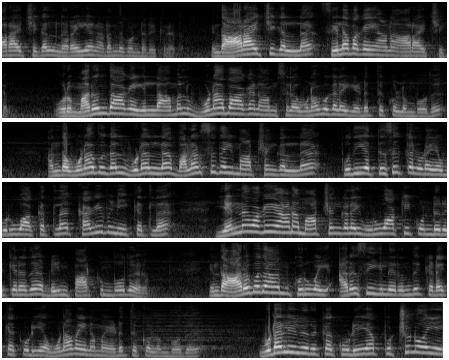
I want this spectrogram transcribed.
ஆராய்ச்சிகள் நிறைய நடந்து கொண்டிருக்கிறது. இந்த ஆராய்ச்சிகளில் சில வகையான ஆராய்ச்சிகள். ஒரு மருந்தாக இல்லாமல் உணவாக நாம் சில உணவுகளை எடுத்துக்கொள்ளும்போது அந்த உணவுகள் உடலில் வளர்சிதை மாற்றங்களில் புதிய திசுக்களுடைய உருவாக்கத்தில் கழிவு நீக்கத்தில் என்ன வகையான மாற்றங்களை உருவாக்கி கொண்டிருக்கிறது அப்படின்னு பார்க்கும்போது இந்த அறுபதாம் குருவை அரிசியிலிருந்து கிடைக்கக்கூடிய உணவை நம்ம எடுத்துக்கொள்ளும்போது உடலில் இருக்கக்கூடிய புற்றுநோயை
